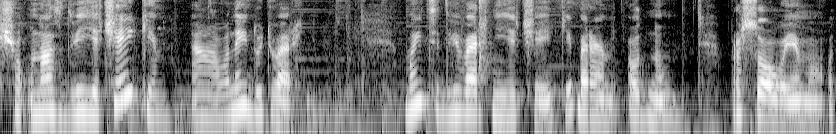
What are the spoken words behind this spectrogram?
Що у нас дві ячейки, вони йдуть верхні. Ми ці дві верхні ячейки беремо одну, просовуємо, от,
